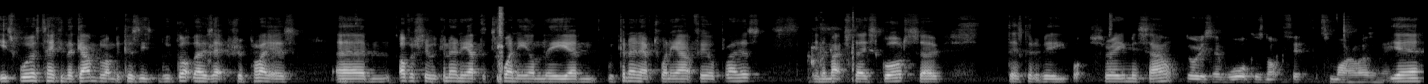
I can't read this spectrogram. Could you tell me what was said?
it's worth taking the gamble on because we've got those extra players um, obviously we can only have the 20 on the um, we can only have 20 outfield players in a match day squad so there's going to be what three miss out You already said Walker's not fit for tomorrow, hasn't he? yeah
